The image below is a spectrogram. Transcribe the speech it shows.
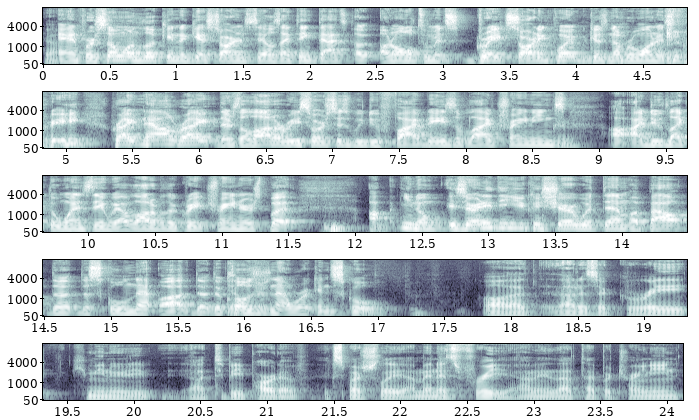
Yeah. And for someone looking to get started in sales, I think that's a, an ultimate great starting point because number one, it's free right now, right? There's a lot of resources. We do five days of live trainings. Mm. Uh, I do like the Wednesday. We have a lot of other great trainers. But uh, you know, is there anything you can share with them about the the Skool net, uh, the, the Closers Network in Skool? Oh, that that is a great community uh, to be part of. Especially, I mean, it's free. I mean, that type of training,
